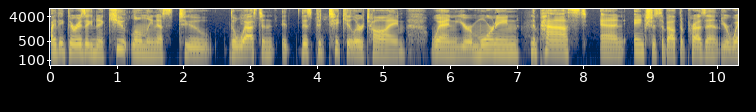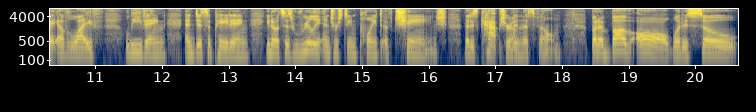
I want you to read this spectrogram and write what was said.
I think there is an acute loneliness to the West and this particular time when you're mourning the past and anxious about the present, your way of life leaving and dissipating. You know, it's this really interesting point of change that is captured yeah. in this film. But above all, what is so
